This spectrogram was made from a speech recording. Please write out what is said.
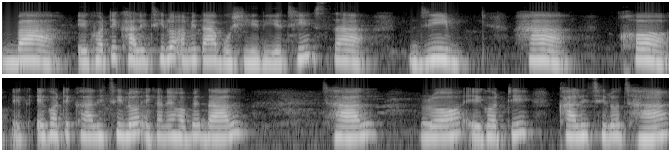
বা, এ ঘরটি খালি ছিল, আমি তা বসিয়ে দিয়েছি। সা, জিম, হা খ, এ- ঘরটি খালি ছিল, এখানে হবে দাল, ঝাল, র, এ ঘরটি খালি ছিল ঝা,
